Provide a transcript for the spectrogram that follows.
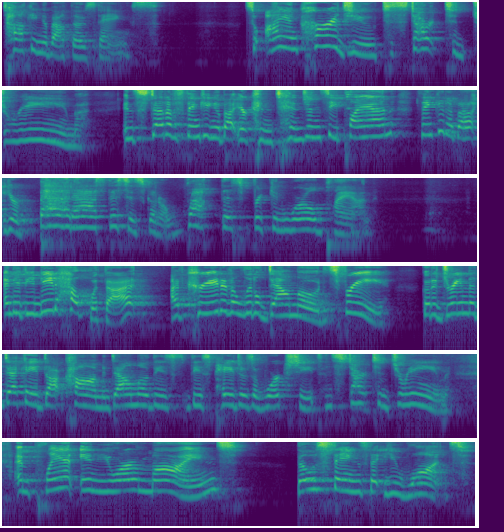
talking about those things. So I encourage you to start to dream. Instead of thinking about your contingency plan, thinking about your badass, this is gonna rock this freaking world plan. And if you need help with that, I've created a little download. It's free. Go to dreamthedecade.com and download these, these pages of worksheets and start to dream and plant in your mind those things that you want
